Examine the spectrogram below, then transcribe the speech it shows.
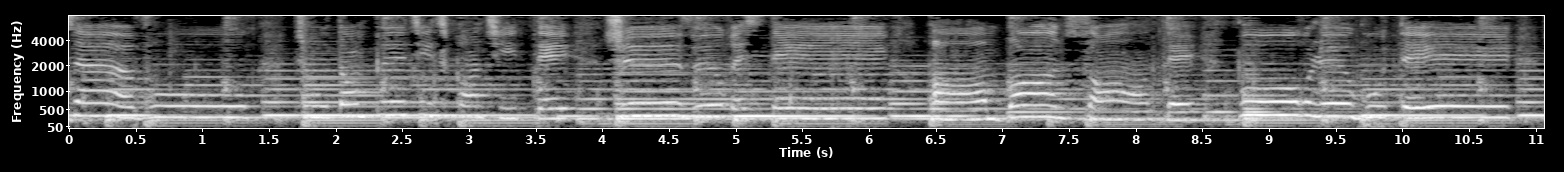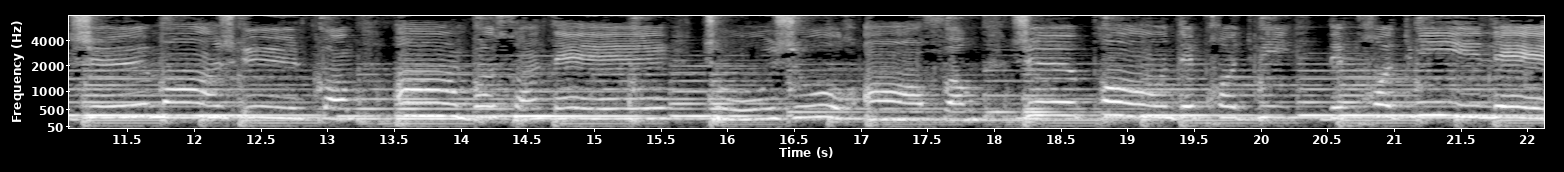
savoure tout en petite quantité. Je veux rester en bonne santé pour le goûter. Je mange une pomme en bonne santé, toujours en forme. Je prends des produits, des produits légers.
